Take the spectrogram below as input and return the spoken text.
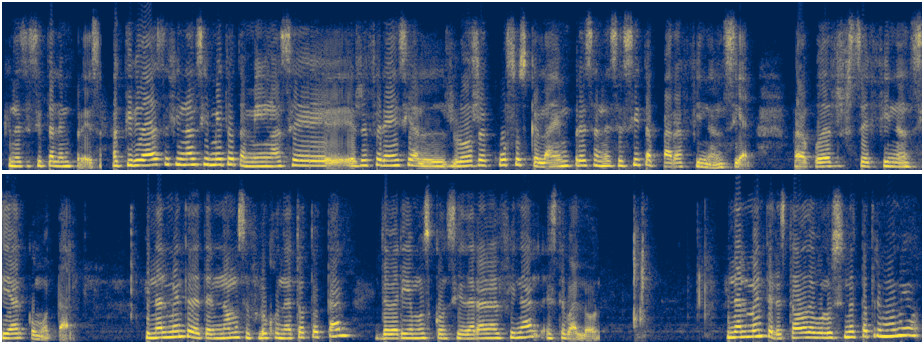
que necesita la empresa. Actividades de financiamiento también hace referencia a los recursos que la empresa necesita para financiar, para poderse financiar como tal. Finalmente determinamos el flujo neto total, deberíamos considerar al final este valor. Finalmente, el estado de evolución del patrimonio,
